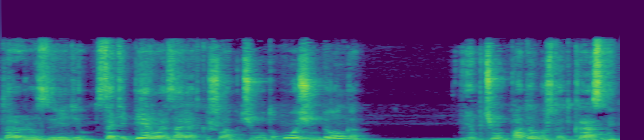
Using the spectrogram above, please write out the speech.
второй раз зарядил. Кстати, первая зарядка шла почему-то очень долго. Я почему-то подумал, что это красный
